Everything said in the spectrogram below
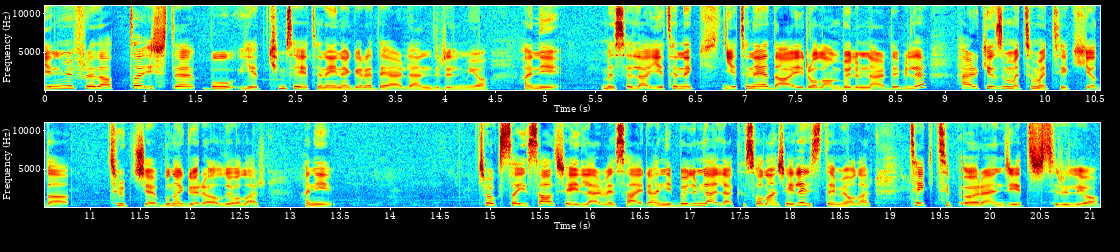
Yeni müfredatta işte bu yet- kimse yeteneğine göre değerlendirilmiyor. Hani mesela yetenek yeteneğe dair olan bölümlerde bile herkesi matematik ya da Türkçe buna göre alıyorlar. Hani çok sayısal şeyler vesaire hani bölümle alakası olan şeyler istemiyorlar. Tek tip öğrenci yetiştiriliyor.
